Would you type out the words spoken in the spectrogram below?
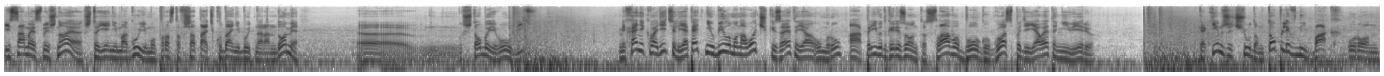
И самое смешное, что я не могу ему просто вшатать куда-нибудь на рандоме, э, чтобы его убить. Механик-водитель, я опять не убил ему наводчик, и за это я умру. А, привод горизонта, слава богу, господи, я в это не верю. Каким же чудом? Топливный бак, урон.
